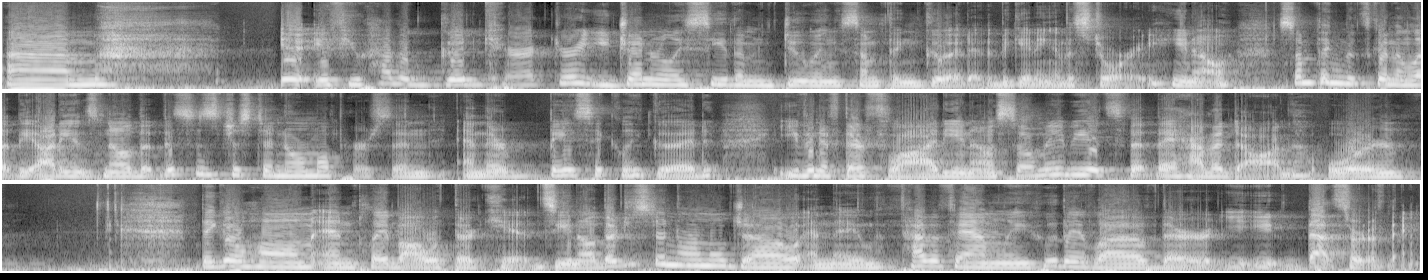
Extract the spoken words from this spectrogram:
um, if you have a good character, you generally see them doing something good at the beginning of the story. You know, something that's going to let the audience know that this is just a normal person and they're basically good, even if they're flawed, you know. So maybe it's that they have a dog or they go home and play ball with their kids. You know, they're just a normal Joe and they have a family who they love, they're you, that sort of thing.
